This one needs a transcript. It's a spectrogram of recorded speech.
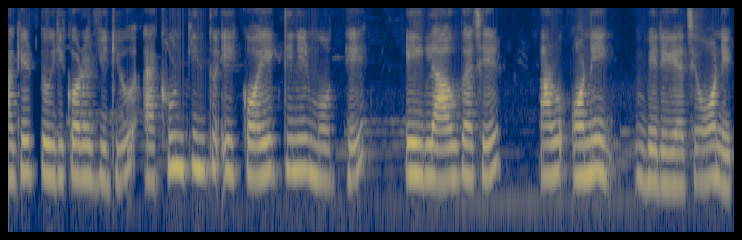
আগের তৈরি করা ভিডিও এখন কিন্তু এই কয়েক দিনের মধ্যে এই লাউ গাছের আরও অনেক বেড়ে গেছে, অনেক।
